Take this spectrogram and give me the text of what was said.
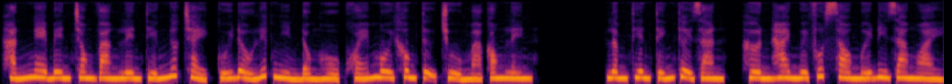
hắn nghe bên trong vang lên tiếng nước chảy, cúi đầu liếc nhìn đồng hồ khóe môi không tự chủ mà cong lên. Lâm Thiên tính thời gian, hơn 20 phút sau mới đi ra ngoài,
